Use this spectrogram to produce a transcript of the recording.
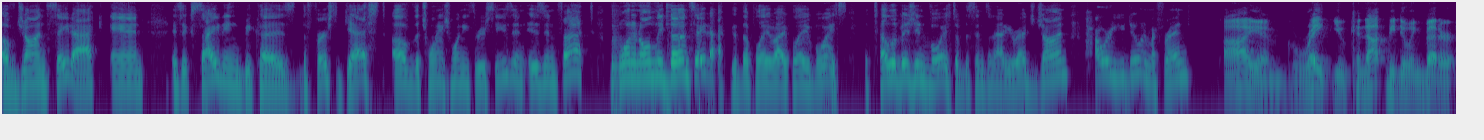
of John Sadak. And it's exciting because the first guest of the 2023 season is, in fact, the one and only John Sadak, the play by play voice, the television voice of the Cincinnati Reds. John, how are you doing, my friend? I am great. You cannot be doing better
